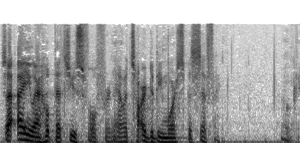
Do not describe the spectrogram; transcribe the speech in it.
So, anyway, I hope that's useful for now. It's hard to be more specific. Okay.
